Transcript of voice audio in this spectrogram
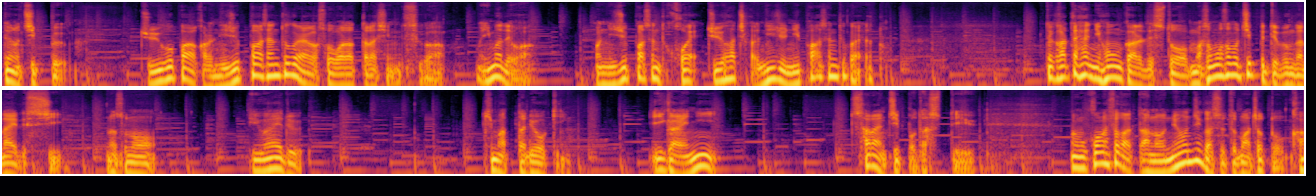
でのチップ、15%から20%ぐらいが相場だったらしいんですが、今では20%超え18から22%ぐらいだと。で片や日本からですと、まあ、そもそもチップっていう文がないですし、まあ、そのいわゆる決まった料金以外にさらにチップを出すっていう、この人があの日本人からするとまあちょっと考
